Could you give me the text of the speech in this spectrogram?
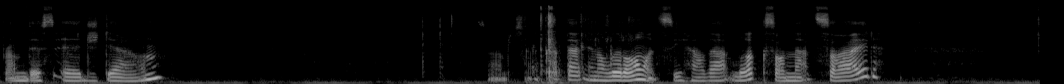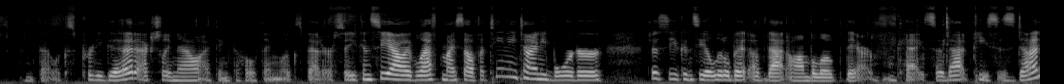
from this edge down. So I'm just going to cut that in a little. Let's see how that looks on that side I think that looks pretty good. Actually, now I think the whole thing looks better. So you can see how I've left myself a teeny tiny border, just so you can see a little bit of that envelope there. Okay, so that piece is done.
